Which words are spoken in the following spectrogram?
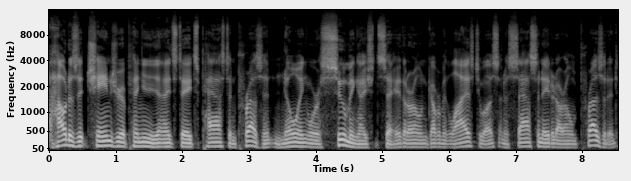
How does it change your opinion of the United States, past and present, knowing or assuming, I should say, that our own government lies to us and assassinated our own president,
